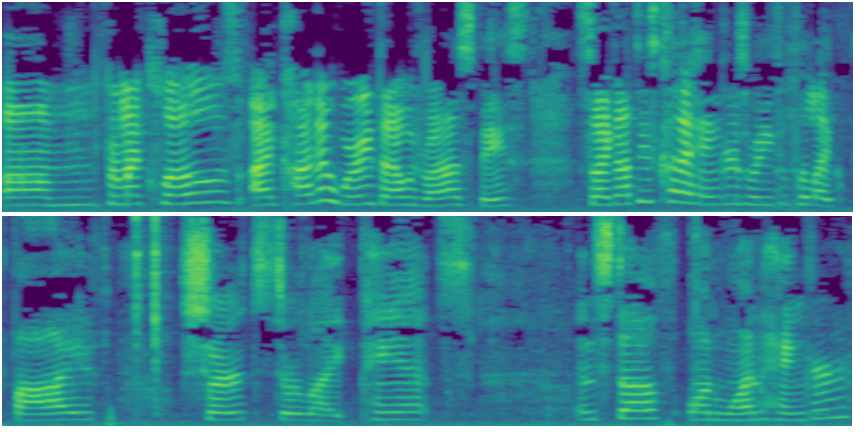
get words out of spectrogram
Um, for my clothes, I kind of worried that I would run out of space. So I got these kind of hangers where you can put like five shirts or like pants and stuff on one hanger.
